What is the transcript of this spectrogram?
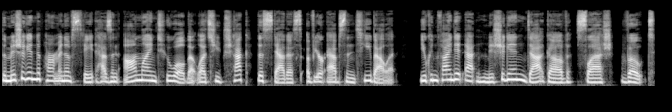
The Michigan Department of State has an online tool that lets you check the status of your absentee ballot. You can find it at michigan.gov/vote.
